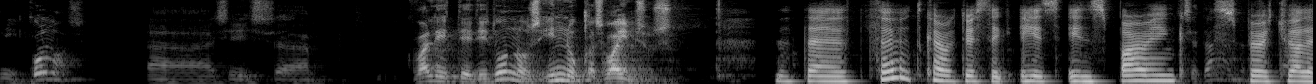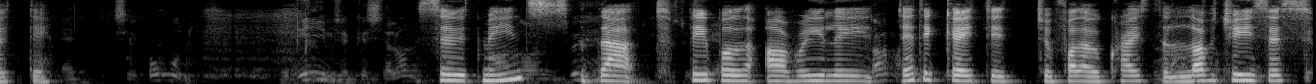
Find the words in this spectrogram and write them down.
nii, kolmas äh, siis äh, kvaliteedi tunnus, innukas vaimsus. The third characteristic is inspiring spirituality. So it means that people are really dedicated to follow Christ, they love Jesus,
